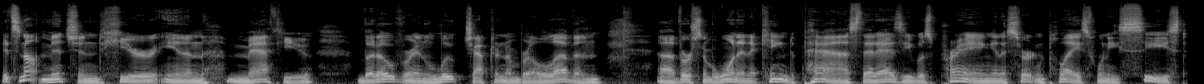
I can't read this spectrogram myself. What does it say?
It's not mentioned here in Matthew, but over in Luke chapter number 11, uh, verse number one, and it came to pass that as he was praying in a certain place, when he ceased,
